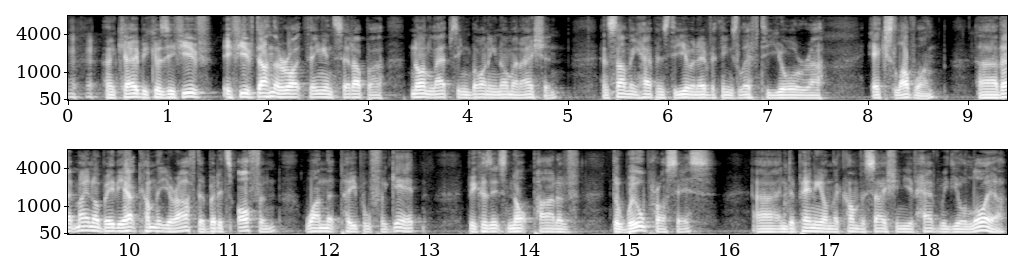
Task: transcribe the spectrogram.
okay, because if you've if you've done the right thing and set up a non-lapsing binding nomination, and something happens to you and everything's left to your uh, ex loved one, uh, that may not be the outcome that you're after, but it's often one that people forget because it's not part of the will process. Uh, and depending on the conversation you've had with your lawyer,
